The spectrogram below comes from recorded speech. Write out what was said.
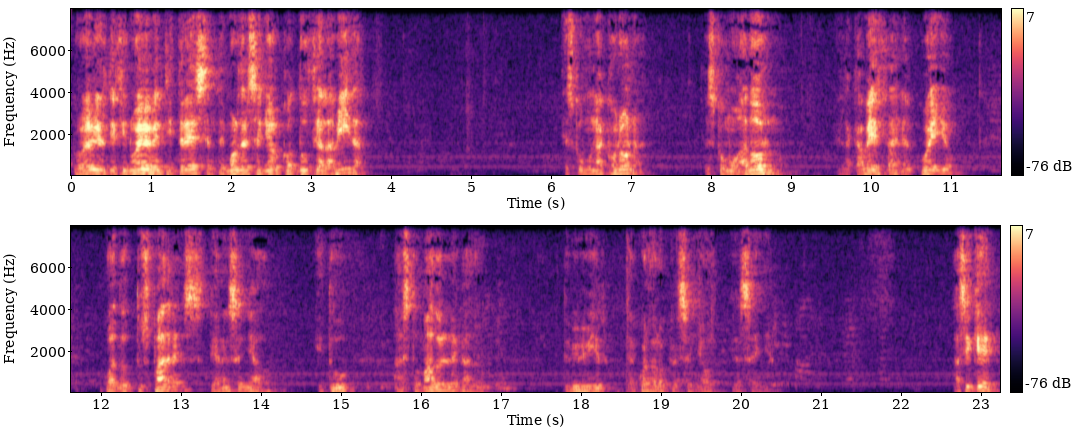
Proverbios 19, 23, el temor del Señor conduce a la vida. Es como una corona, es como adorno en la cabeza, en el cuello, cuando tus padres te han enseñado y tú has tomado el legado de vivir de acuerdo a lo que el Señor enseña. Así que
